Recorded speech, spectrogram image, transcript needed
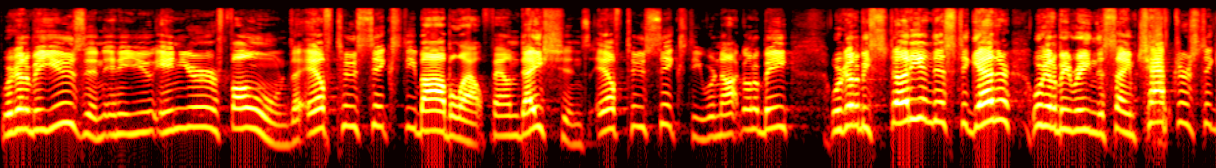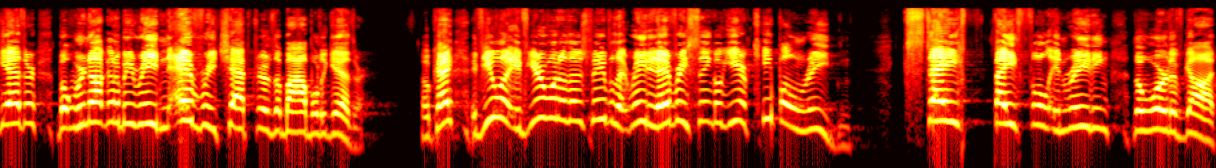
We're going to be using in, you, in your phone the F260 Bible out, Foundations, F260. We're not going to be we're going to be studying this together. We're going to be reading the same chapters together, but we're not going to be reading every chapter of the Bible together. Okay? If, you, if you're one of those people that read it every single year, keep on reading. Stay faithful in reading the Word of God.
